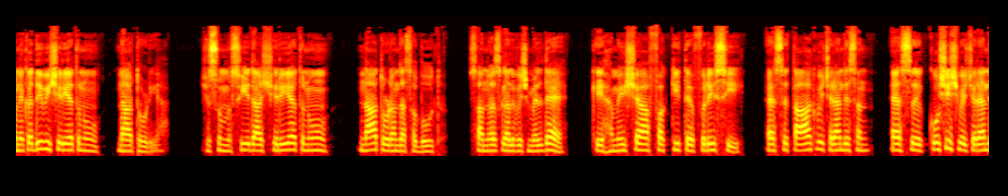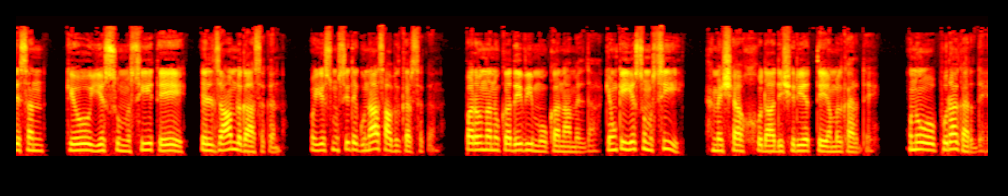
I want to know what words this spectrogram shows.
ਉਹਨੇ ਕਦੀ ਵੀ ਸ਼ਰੀਅਤ ਨੂੰ ਨਾ ਤੋੜਿਆ। ਯਿਸੂ ਮਸੀਹ ਦਾ ਸ਼ਰੀਅਤ ਨੂੰ ਨਾ ਤੋੜਨ ਦਾ ਸਬੂਤ ਸਾਨੂੰ ਇਸ ਗੱਲ ਵਿੱਚ ਮਿਲਦਾ ਹੈ ਕਿ ਹਮੇਸ਼ਾ ਫੱਕੀ ਤੇ ਫਰੀਸੀ ਇਸ ਤਾਕ ਵਿੱਚ ਰਹਿੰਦੇ ਸਨ, ਇਸ ਕੋਸ਼ਿਸ਼ ਵਿੱਚ ਰਹਿੰਦੇ ਸਨ ਕਿ ਉਹ ਯਿਸੂ ਮਸੀਹ ਤੇ ਇਲਜ਼ਾਮ ਲਗਾ ਸਕਣ, ਉਹ ਯਿਸੂ ਮਸੀਹ ਤੇ ਗੁਨਾਹ ਸਾਬਤ ਕਰ ਸਕਣ, ਪਰ ਉਹਨਾਂ ਨੂੰ ਕਦੇ ਵੀ ਮੌਕਾ ਨਾ ਮਿਲਦਾ ਕਿਉਂਕਿ ਯਿਸੂ ਮਸੀਹ ਹਮੇਸ਼ਾ ਖੁਦਾ ਦੀ ਸ਼ਰੀਅਤ ਤੇ ਅਮਲ ਕਰਦੇ, ਉਹਨੂੰ ਉਹ ਪੂਰਾ ਕਰਦੇ।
